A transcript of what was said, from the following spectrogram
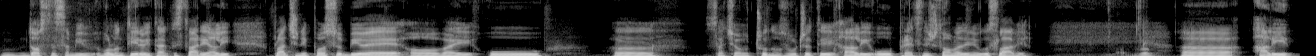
dosta sam i volontirao i takve stvari, ali plaćeni posao bio je ovaj, u, sad će ovo čudno zvučati, ali u predsjedništvu omladine Jugoslavije. Uh, ali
